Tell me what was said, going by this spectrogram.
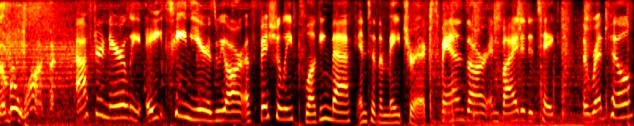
Number one. After nearly 18 years, we are officially plugging back into the Matrix. Fans are invited to take the red pill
